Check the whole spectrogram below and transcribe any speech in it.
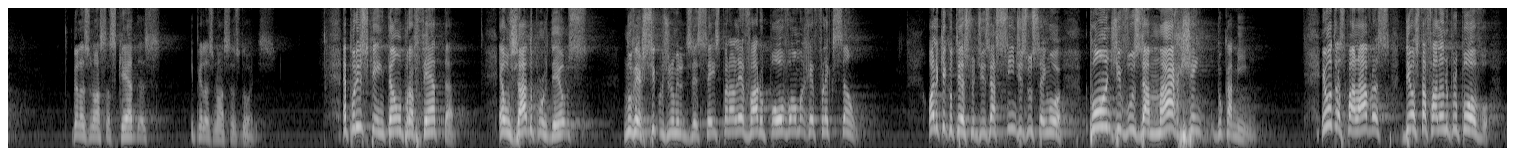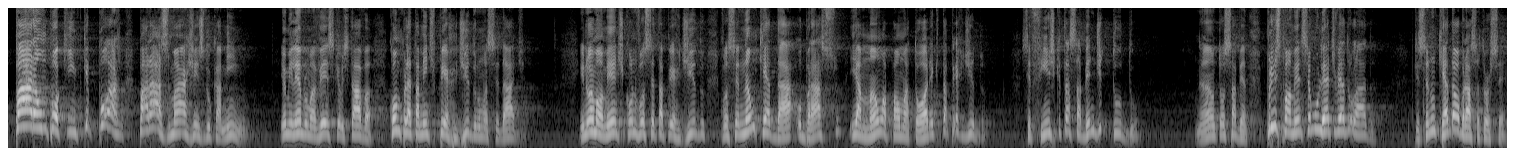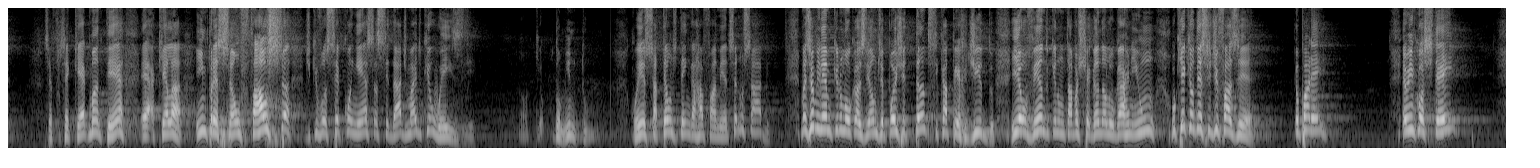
pelas nossas quedas e pelas nossas dores. É por isso que então o profeta é usado por Deus no versículo de número 16 para levar o povo a uma reflexão. Olha o que, que o texto diz: assim diz o Senhor: ponde-vos à margem do caminho. Em outras palavras, Deus está falando para o povo: para um pouquinho, porque parar às margens do caminho. Eu me lembro uma vez que eu estava completamente perdido numa cidade. E normalmente, quando você está perdido, você não quer dar o braço e a mão, a palmatória, que está perdido. Você finge que está sabendo de tudo. Não, estou sabendo. Principalmente se a mulher estiver do lado. Porque você não quer dar o braço a torcer. Você, você quer manter é, aquela impressão falsa de que você conhece a cidade mais do que o Waze. Eu domino tudo. Conheço até onde tem engarrafamento. Você não sabe. Mas eu me lembro que numa ocasião, depois de tanto ficar perdido, e eu vendo que não estava chegando a lugar nenhum, o que, que eu decidi fazer? Eu parei. Eu encostei,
